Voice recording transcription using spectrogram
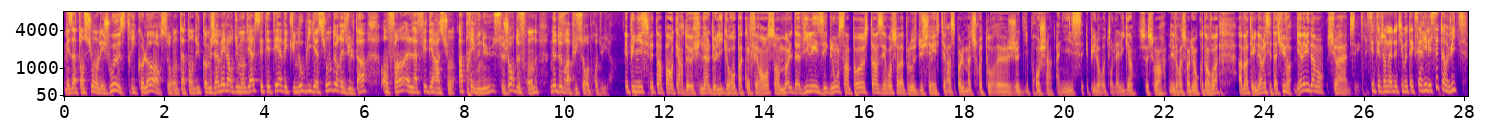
mais attention, les joueuses tricolores seront attendues comme jamais lors du mondial cet été avec une obligation de résultat. Enfin, la fédération a prévenu, ce genre de fronde ne devra plus se reproduire. Et puis Nice fait un pas en quart de finale de Ligue Europa Conférence. En Moldavie, les Aiglons s'imposent 1-0 sur la pelouse du Sheriff Tiraspol. Match retour jeudi prochain à Nice. Et puis le retour de la Ligue 1 ce soir. Lille reçoit Lyon. Coup d'envoi à 21h. Et c'est à suivre, bien évidemment, sur RMC. C'était le journal de Thibaut Texer. Il est 7h08.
